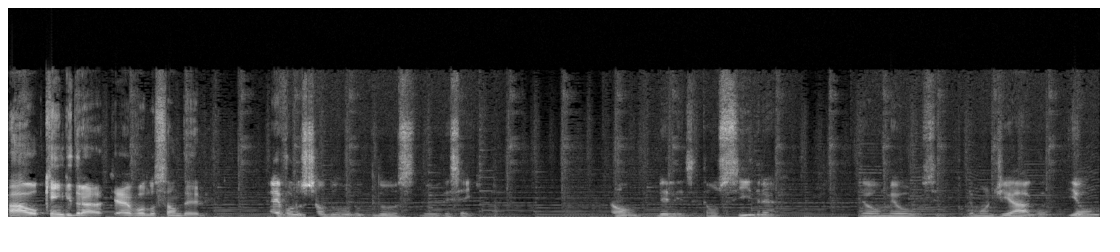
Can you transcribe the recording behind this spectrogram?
Ah, o Kingdra, que é a evolução dele. É a evolução do, do, do- do- desse aí. Então, beleza. Então, o Sidra é o meu Pokémon de água. E eu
